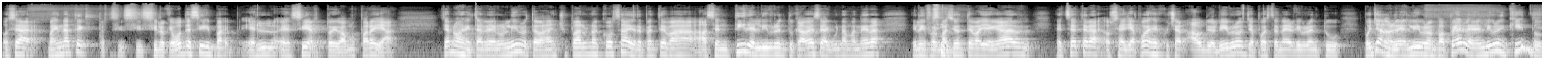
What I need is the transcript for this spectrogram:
o sea, imagínate, si, si- si lo que vos decís es, es cierto y vamos para allá, ya no vas a necesitar leer un libro, te vas a enchupar una cosa y de repente vas a sentir el libro en tu cabeza de alguna manera y la información te va a llegar, etcétera. O sea, ya puedes escuchar audiolibros, ya puedes tener el libro en tu... Pues ya no lees libro en papel, lees libro en Kindle.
